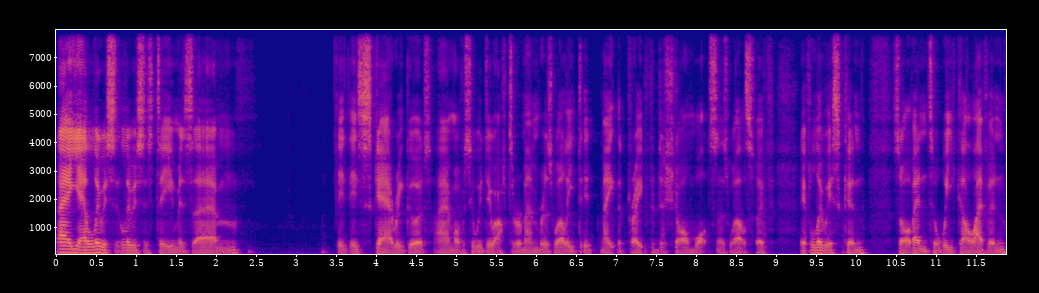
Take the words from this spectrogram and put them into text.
Uh, yeah, Lewis Lewis's team is um, it is scary good. Um, obviously, we do have to remember as well, he did make the trade for Deshaun Watson as well. So if, if Lewis can sort of enter week 11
